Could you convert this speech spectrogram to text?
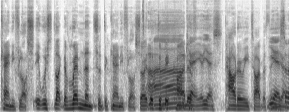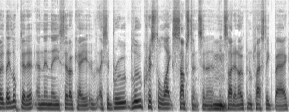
candy floss. It was like the remnants of the candy floss. So it looked a bit Ah, kind okay, of yes. powdery type of thing. Yeah, so they looked at it and then they said, okay, they said blue, blue crystal-like substance in a, Hmm. inside an open plastic bag.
